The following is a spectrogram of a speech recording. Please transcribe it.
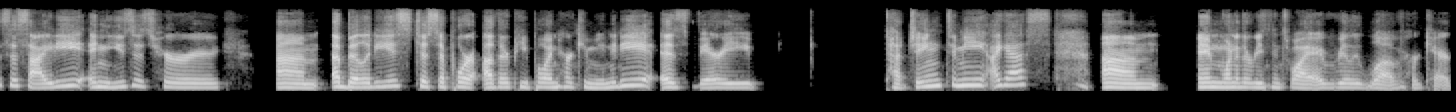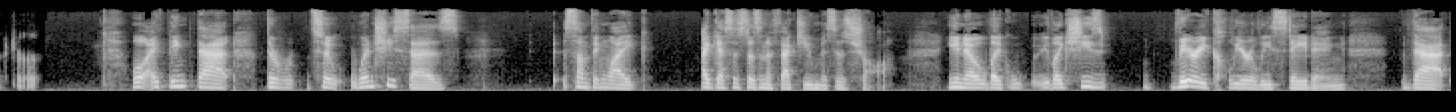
society and uses her um abilities to support other people in her community is very touching to me i guess um and one of the reasons why i really love her character. Well i think that the so when she says something like i guess this doesn't affect you mrs shaw you know like like she's very clearly stating that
